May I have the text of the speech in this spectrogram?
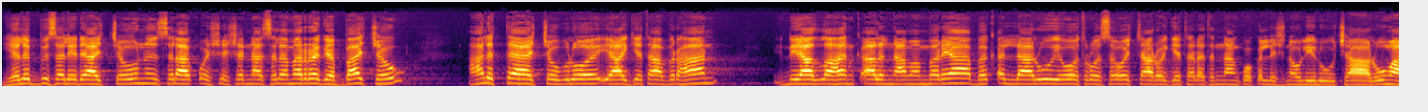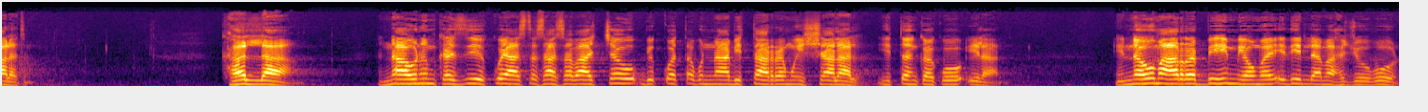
የልብ ሰሌዳቸውን ስላቆሸሸና ስለመረገባቸው አልታያቸው ብሎ የጌታ ብርሃን የአላህን ቃልና መመሪያ በቀላሉ የወትሮ ሰዎች አሮጌ ተረትና እንቆቅልሽ ነው ሊሉ ቻሉ ማለት ነው። ከላ እና አሁንም ከዚህ እኩይ አስተሳሰባቸው ቢቆጠቡና ቢታረሙ ይሻላል። ይጠንቀቁ ይላል። ኢነሁም አን ረቢህም የውመኢዝን ለመህጁቡን።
